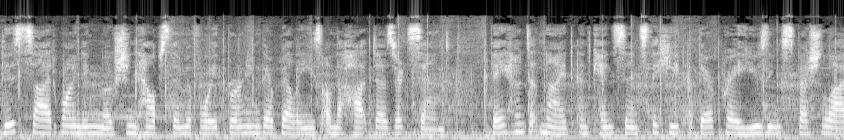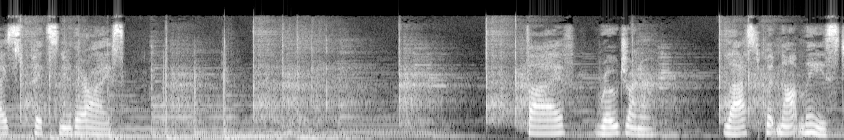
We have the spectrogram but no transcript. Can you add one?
This sidewinding motion helps them avoid burning their bellies on the hot desert sand. They hunt at night and can sense the heat of their prey using specialized pits near their eyes. 5. Roadrunner. Last but not least,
